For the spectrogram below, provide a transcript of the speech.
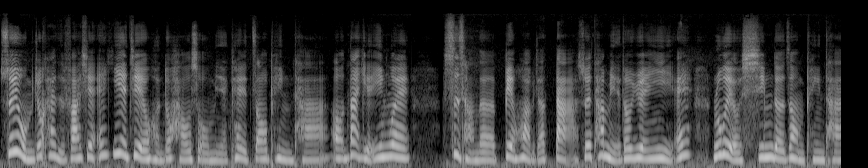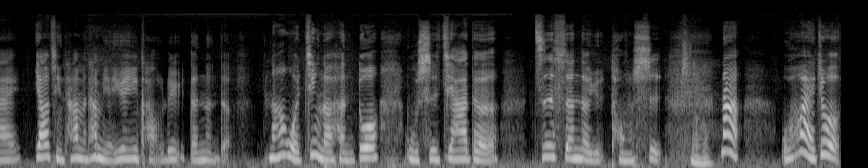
所以我们就开始发现，哎，业界有很多好手，我们也可以招聘他哦。那也因为市场的变化比较大，所以他们也都愿意，哎，如果有新的这种平台邀请他们，他们也愿意考虑等等的。然后我进了很多五十家的资深的同事，那。我后来就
